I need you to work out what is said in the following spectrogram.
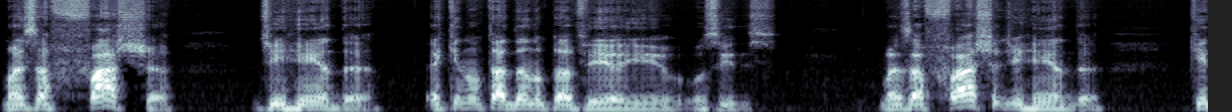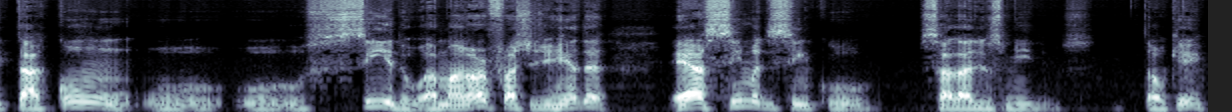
mas a faixa de renda é que não está dando para ver aí, Osíris. Mas a faixa de renda que está com o, o Ciro, a maior faixa de renda é acima de 5 salários mínimos, tá ok?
